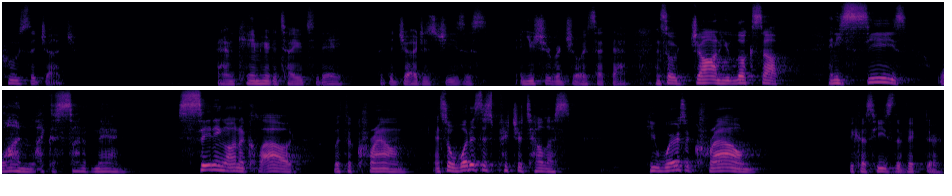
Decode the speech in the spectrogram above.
Who's the judge? And I came here to tell you today that the judge is Jesus, and you should rejoice at that. And so John, he looks up and he sees one like the Son of Man sitting on a cloud with a crown. And so, what does this picture tell us? He wears a crown because he's the victor.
